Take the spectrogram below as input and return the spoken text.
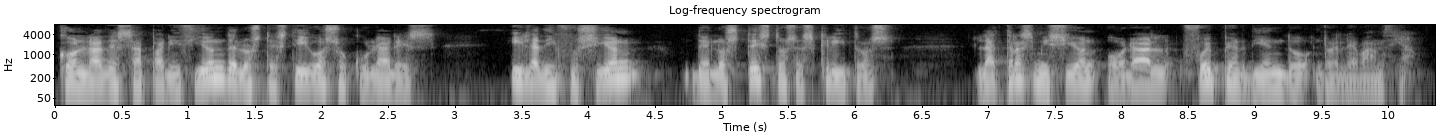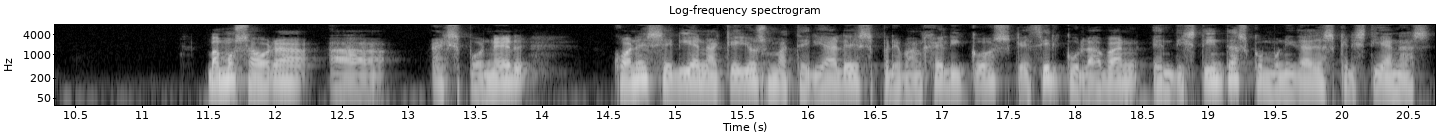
con la desaparición de los testigos oculares y la difusión de los textos escritos, la transmisión oral fue perdiendo relevancia. Vamos ahora a, a exponer cuáles serían aquellos materiales preevangélicos que circulaban en distintas comunidades cristianas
